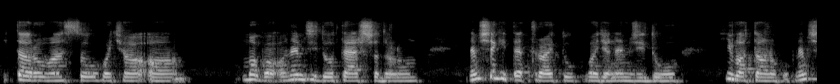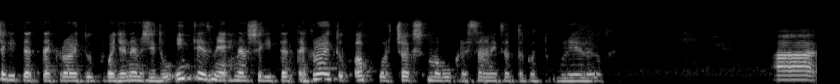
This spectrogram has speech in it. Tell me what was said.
itt arról van szó, hogyha a maga a nem zsidó társadalom nem segített rajtuk, vagy a nem zsidó hivatalnokok nem segítettek rajtuk, vagy a nem zsidó intézmények nem segítettek rajtuk, akkor csak magukra számíthattak a túlélők. A,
